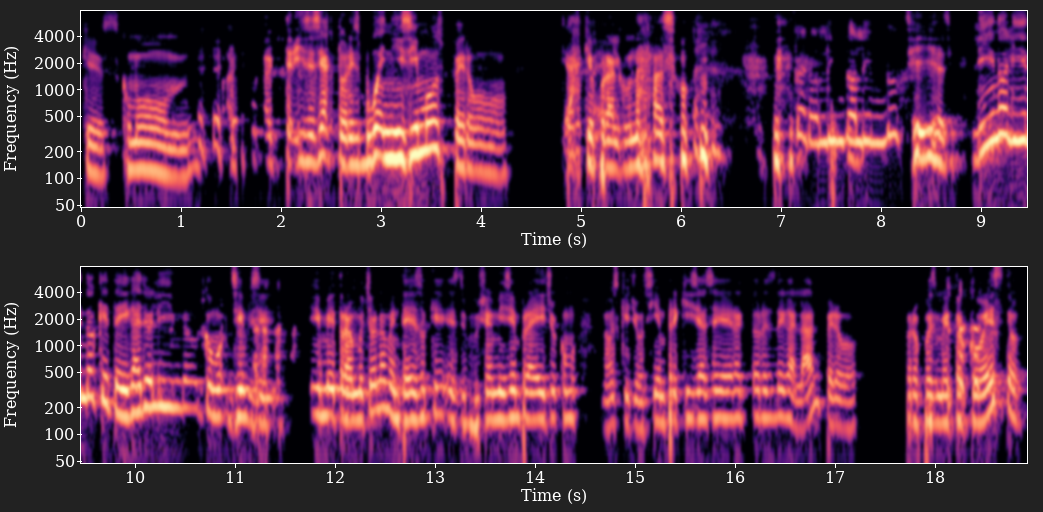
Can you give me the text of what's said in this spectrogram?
que es como mm, actrices y actores buenísimos, pero que por alguna razón Pero lindo, lindo. Sí, así. Lindo, lindo, que te diga yo lindo. Como, sí, sí. Y me trae mucho a la mente eso que a mí siempre ha dicho como, no, es que yo siempre quise hacer actores de galán, pero, pero pues me tocó esto.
